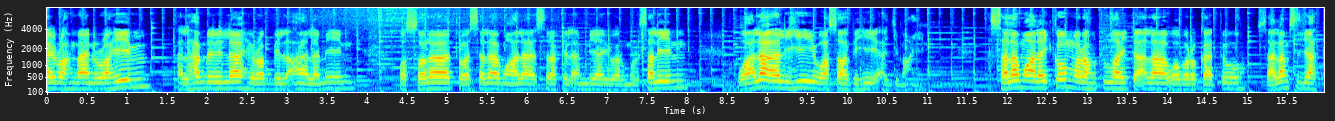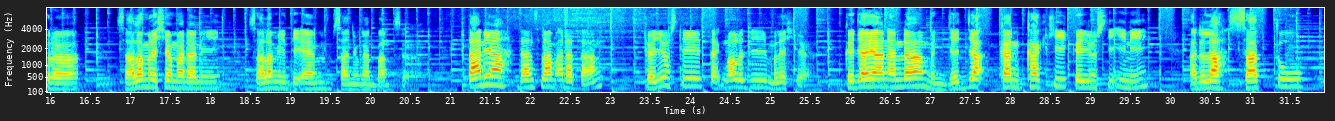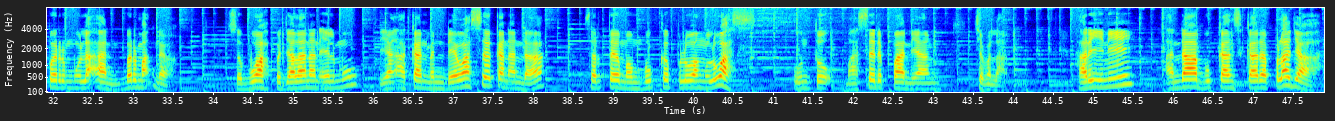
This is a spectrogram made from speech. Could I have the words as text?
Bismillahirrahmanirrahim. Alhamdulillahirabbil alamin. Wassalatu wassalamu ala asrafil anbiya'i wal mursalin wa ala alihi wa sahbihi ajma'in. Assalamualaikum warahmatullahi taala wabarakatuh. Salam sejahtera. Salam Malaysia Madani. Salam UTM Sanyungan Bangsa. Tahniah dan selamat datang ke Universiti Teknologi Malaysia. Kejayaan anda menjejakkan kaki ke universiti ini adalah satu permulaan bermakna. Sebuah perjalanan ilmu yang akan mendewasakan anda serta membuka peluang luas untuk masa depan yang cemerlang. Hari ini anda bukan sekadar pelajar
